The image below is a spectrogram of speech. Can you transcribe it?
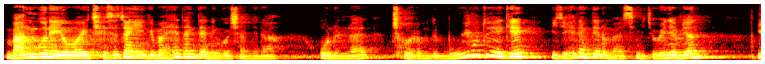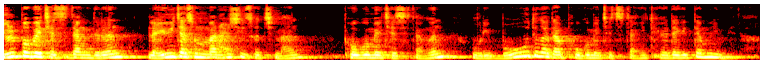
만군의 여호와의 제사장에게만 해당되는 것이 아니라 오늘날 저 여러분들 모두에게 이제 해당되는 말씀이죠. 왜냐하면 율법의 제사장들은 레위 자손만 할 수 있었지만 복음의 제사장은 우리 모두가 다 복음의 제사장이 되어야 되기 때문입니다.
